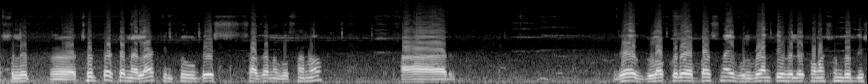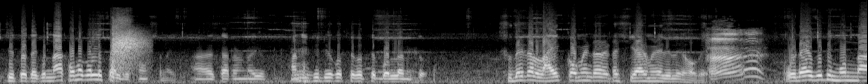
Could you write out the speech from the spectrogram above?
আসলে ছোট্ট একটা মেলা কিন্তু বেশ সাজানো গোছানো। আর যাই হোক ব্লগ করে অভ্যাস নাই ভুলভ্রান্তি হলে ক্ষমা সুন্দর দৃষ্টিতে দেখবেন না ক্ষমা করলে চলবে সমস্যা নাই। কারণ ওই ফানি ভিডিও করতে করতে বললাম তো। শুধু একটা লাইক কমেন্ট আর একটা শেয়ার মেরে দিলে হবে। ওটাও যদি মন না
